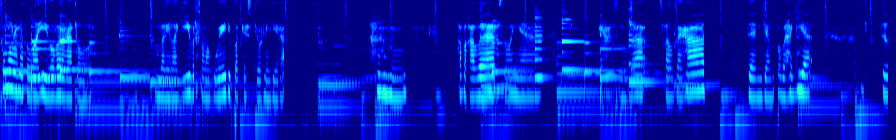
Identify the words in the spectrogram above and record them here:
Assalamualaikum warahmatullahi wabarakatuh. Kembali lagi bersama gue di podcast Journey Dira. Apa kabar semuanya? Ya semoga selalu sehat Dan jangan lupa bahagia. Gitu.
